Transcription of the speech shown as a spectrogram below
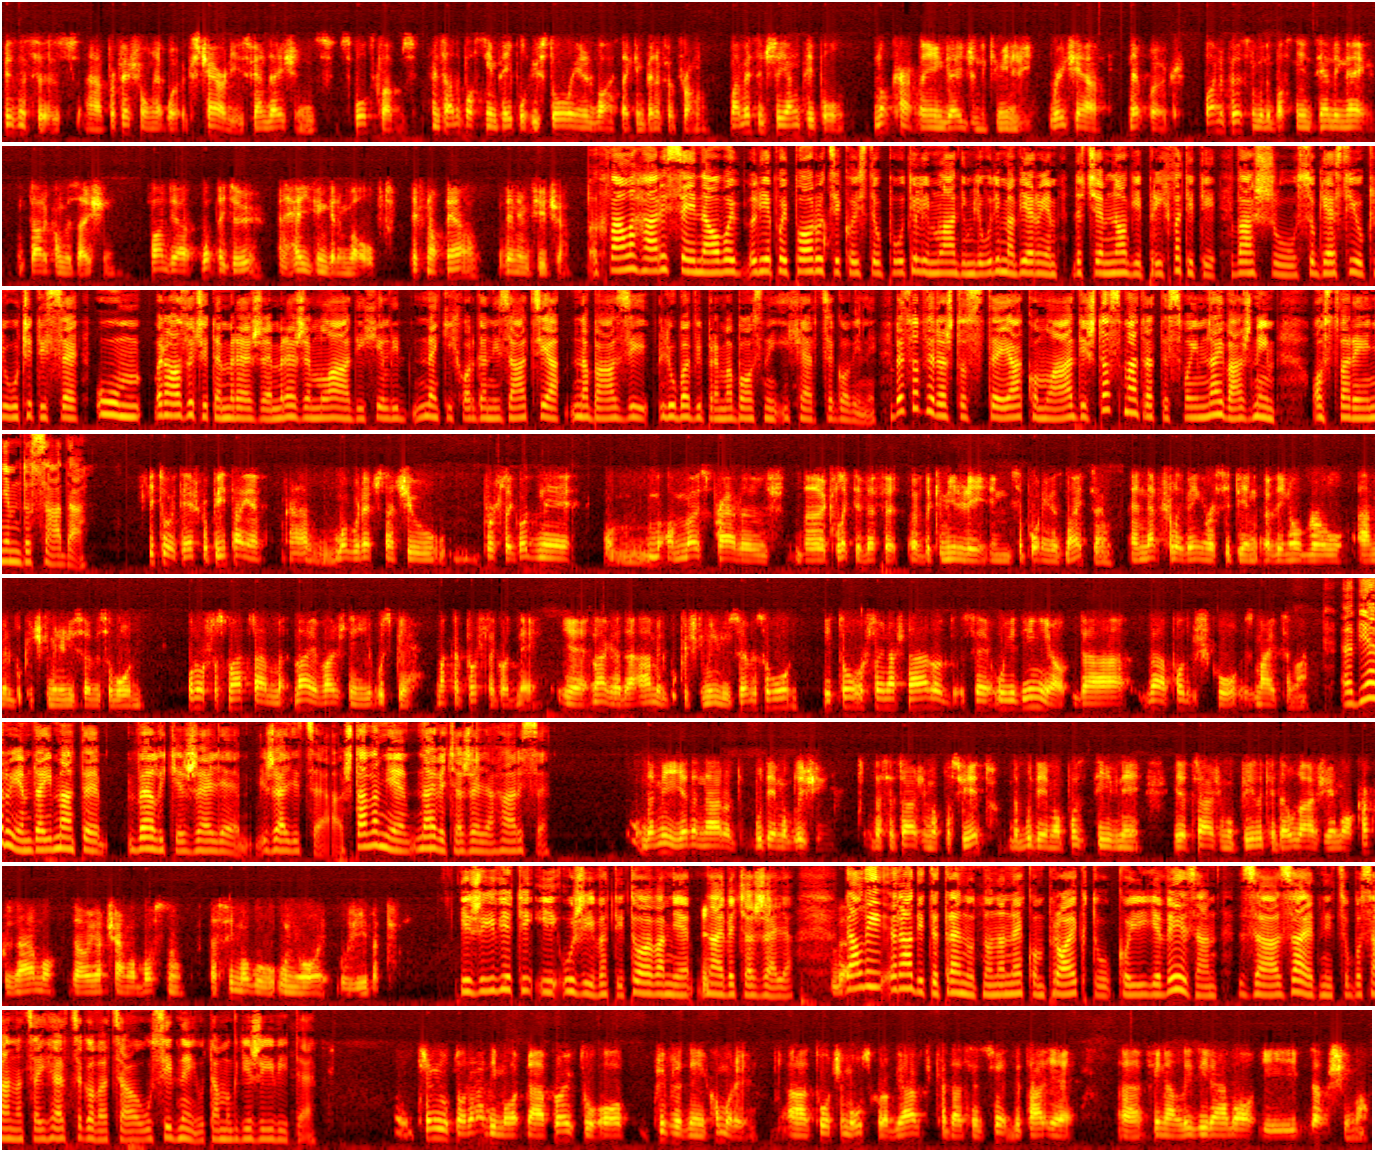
businesses, uh, professional networks, charities, foundations, sports clubs, and to other Bosnian people whose story and advice they can benefit from. My message to young people not currently engaged in the community, reach out, network, find a person with a Bosnian sounding name and start a conversation. Find out what they do and how you can get involved. if not now, then in future. Hvala Harise na ovoj lijepoj poruci koji ste uputili mladim ljudima. Vjerujem da će mnogi prihvatiti vašu sugestiju uključiti se u različite mreže, mreže mladih ili nekih organizacija na bazi ljubavi prema Bosni i Hercegovini. Bez obzira što ste jako mladi, šta smatrate svojim najvažnijim ostvarenjem do sada? I to je teško pitanje. Mogu reći, znači, u prošle godine I'm most proud of the collective effort of the community in supporting his mates and, and naturally being a recipient of the inaugural Ahmed uh, Bukic Community Service Award. Ono što smatram najvažniji uspjeh, makar prošle godine, je nagrada Amir uh, Bukic Community Service Award i to što je naš narod se ujedinio da da podršku zmajcama. E, vjerujem da imate velike želje i željice, a šta vam je najveća želja Harise? Da mi jedan narod budemo bliži da se tražimo po svijetu, da budemo pozitivni i da tražimo prilike da ulažemo kako znamo da ojačamo Bosnu, da svi mogu u njoj uživati. I živjeti i uživati, to vam je I... najveća želja. Da. da li radite trenutno na nekom projektu koji je vezan za zajednicu Bosanaca i Hercegovaca u Sidneju, tamo gdje živite? Trenutno radimo na projektu o privredne komore, a to ćemo uskoro objaviti kada se sve detalje finaliziramo i završimo.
